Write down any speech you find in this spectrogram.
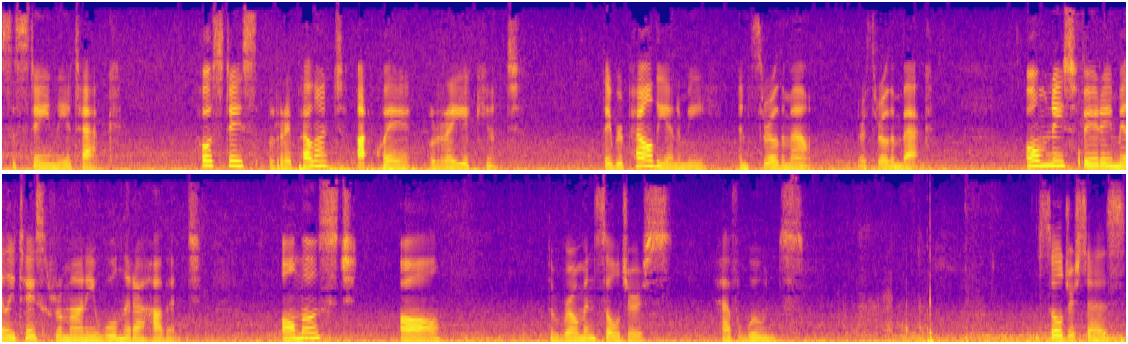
sustain the attack. Hostes repellant atque reieciunt. They repel the enemy and throw them out, or throw them back. Omnes fere milites Romani vulnera habent. Almost all the Roman soldiers have wounds. The soldier says,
